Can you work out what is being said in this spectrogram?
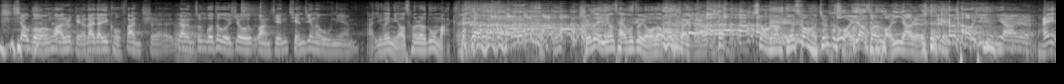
效果文化是给了大家一口饭吃，让中国脱口秀往前前进了五年。啊，因为你要蹭热度嘛。池子已经财富自由了，不能像你这样。笑我要别蹭了，真不爽和我一。样算是老阴阳人。老阴阳人。哎，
